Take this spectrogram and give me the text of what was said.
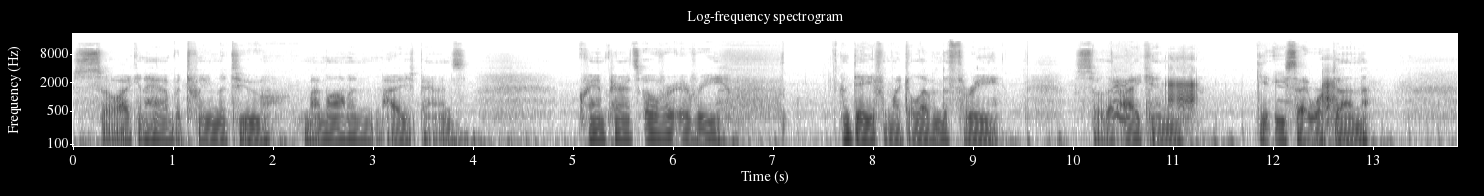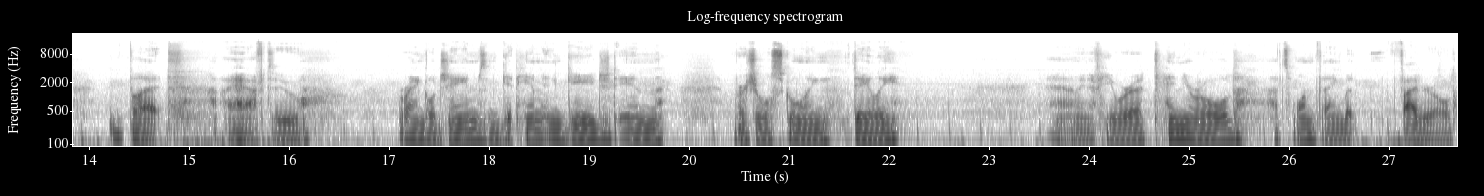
So I can have between the two, my mom and Heidi's parents, grandparents over every day from like 11 to 3 so that I can get eSight work done. But I have to wrangle James and get him engaged in virtual schooling daily I mean, if he were a 10 year old, that's one thing, but five year old,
